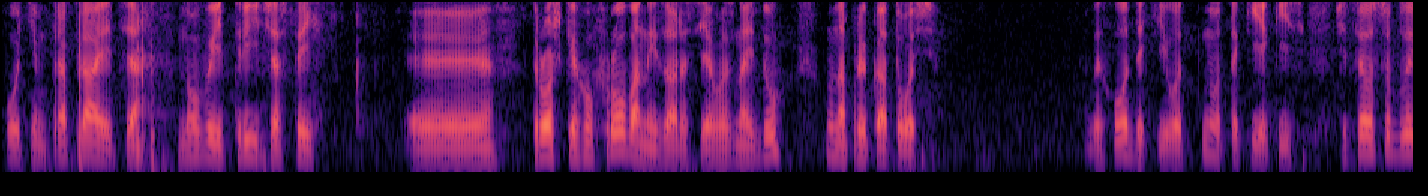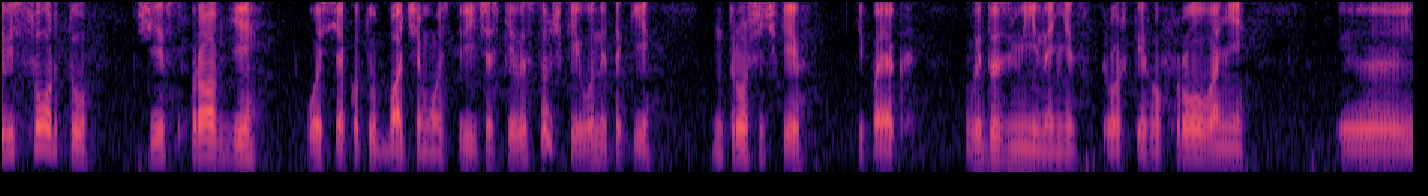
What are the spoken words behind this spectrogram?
Потім трапляється новий трічастий, е, трошки гофрований. Зараз я його знайду. Ну, наприклад, ось. Виходить, і от, ну, такі якісь. Чи це особливість сорту, чи справді, ось як отут бачимо, ось трічасті листочки, і вони такі, ну, трошечки, типа як видозмінені, трошки гофровані. Е,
